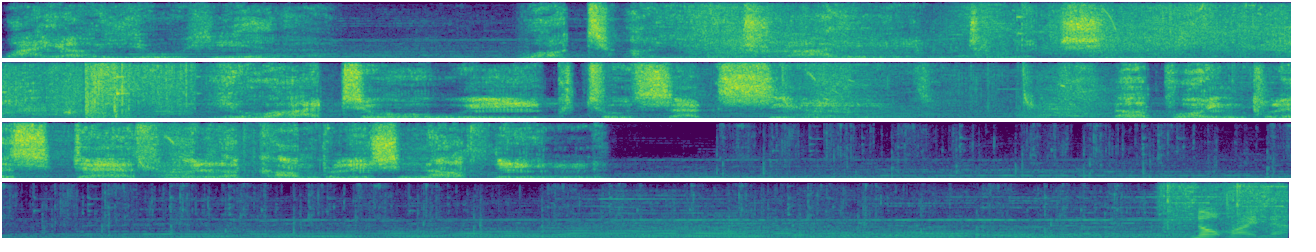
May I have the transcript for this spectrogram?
Why are you here? What are you trying to achieve? You are too weak to succeed. A pointless death will accomplish nothing. Not right now.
